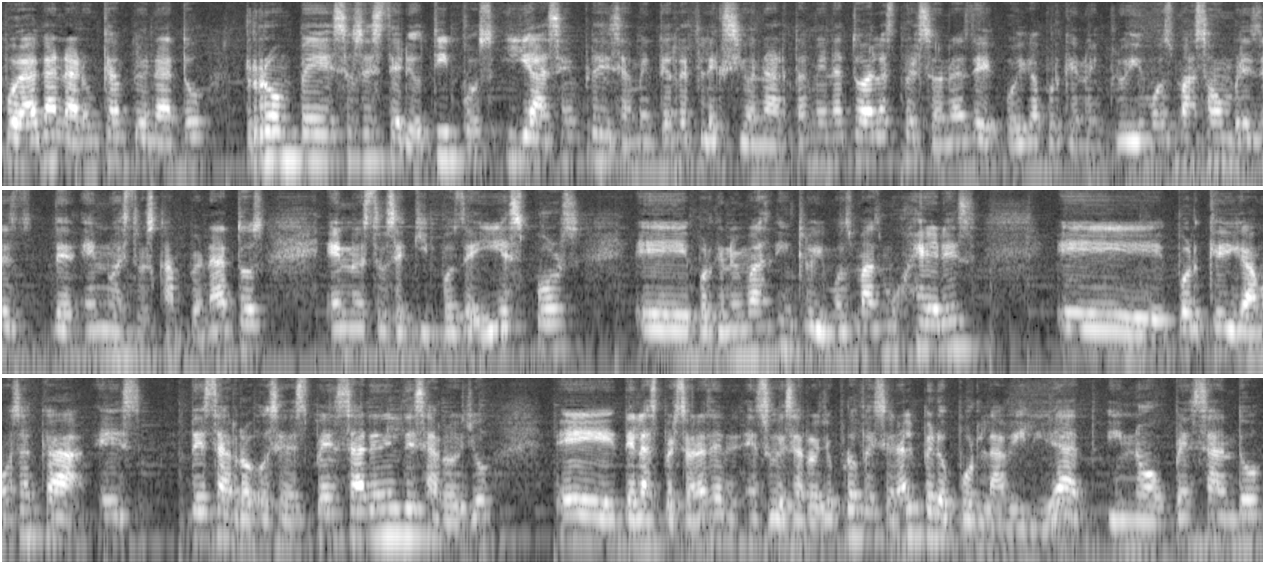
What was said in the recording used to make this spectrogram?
pueda ganar un campeonato rompe esos estereotipos y hacen precisamente reflexionar también a todas las personas de, oiga, ¿por qué no incluimos más hombres en nuestros campeonatos, en nuestros equipos de eSports? Eh, ¿Por qué no más, incluimos más mujeres? Eh, porque digamos acá es desarrollo, o sea, es pensar en el desarrollo eh, de las personas en, su desarrollo profesional, pero por la habilidad y no pensando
